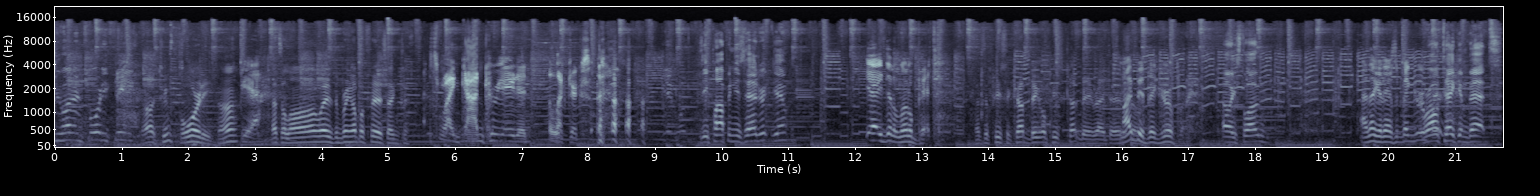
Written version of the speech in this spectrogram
240 feet. Oh, 240, huh? Yeah, That's a long ways to bring up a fish. I can that's why God created electrics. Is he popping his head, Rick, Jim? yeah, he did a little bit. That's a piece of cut, big old piece of cut bait right there. Might so- be a big grouper. Oh, he's floating? I think it is a big grouper. We're all taking bets.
